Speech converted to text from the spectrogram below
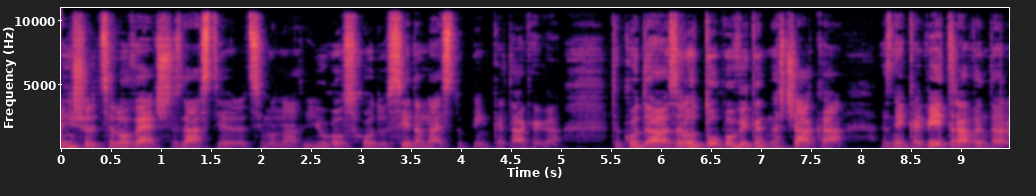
in še celo več, zlasti recimo na jugovzhodu 17 stopinj, kaj takega. Tako da zelo topo vikend nas čaka. Z nekaj vetra, vendar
